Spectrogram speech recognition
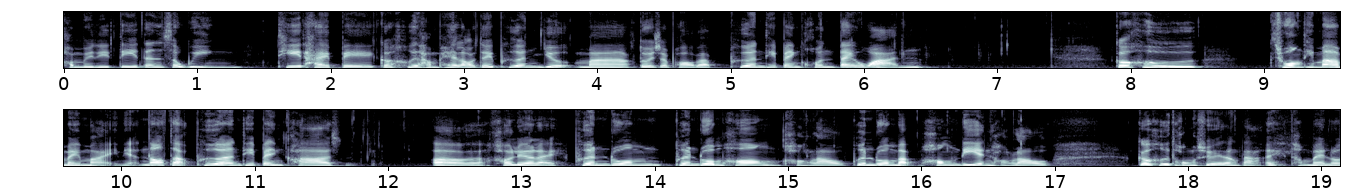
คอมมูนิตี้เต้นสวิงที่ไทเปก็คือทำให้เราได้เพื่อนเยอะมาก โดยเฉพาะแบบเพื่อนที่เป็นคนไต้หวัน ก็คือช่วงที่มาใหม่ๆเนี่ย นอกจากเพื่อนที่เป็นคลาสเออเขาเรียกอะไร เพื่อนร่วมเพื่อนร่วมห้องของเรา เพื่อนร่วมแบบห้องเรียนของเรา ก็คือทงเสวยต่างๆ เอ้ยทำไมเรา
